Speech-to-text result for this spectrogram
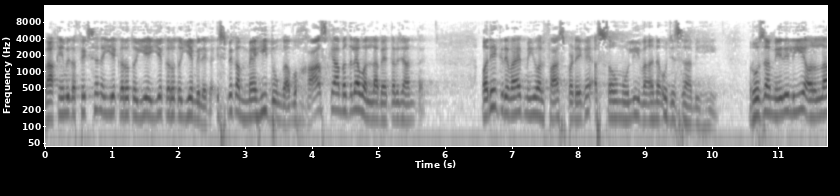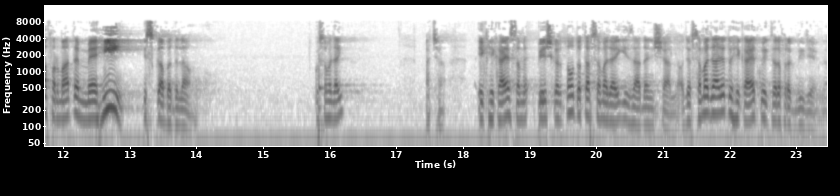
باقی میں تو فکس ہے نا، یہ کرو تو یہ یہ کرو تو یہ ملے گا۔ اس میں کا میں ہی دوں گا۔ وہ خاص کیا بدلا ہے، وہ اللہ بہتر جانتا ہے۔ اور ایک روایت میں یوں الفاظ پڑے گئے اسومولی و انا اجزا بھی روزہ میرے لیے اور اللہ فرماتا ہے، میں ہی اس کا بدلا ہوں۔ کچھ سمجھ آئی؟ اچھا ایک حکایت پیش کرتا ہوں تو تب سمجھ آئے گی زیادہ انشاءاللہ۔ اور جب سمجھ آ جائے تو حکایت کو ایک طرف رکھ دیجیے گا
